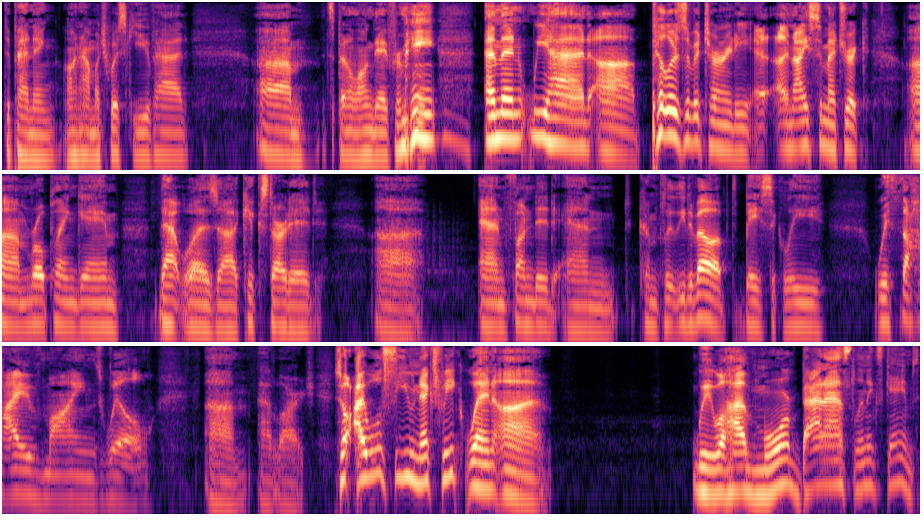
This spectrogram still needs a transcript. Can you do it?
depending on how much whiskey you've had. Um, it's been a long day for me. And then we had uh, Pillars of Eternity, an isometric um, role playing game that was uh, kickstarted uh, and funded and completely developed basically with the hive mind's will um, at large. So I will see you next week when uh, we will have more badass Linux games.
